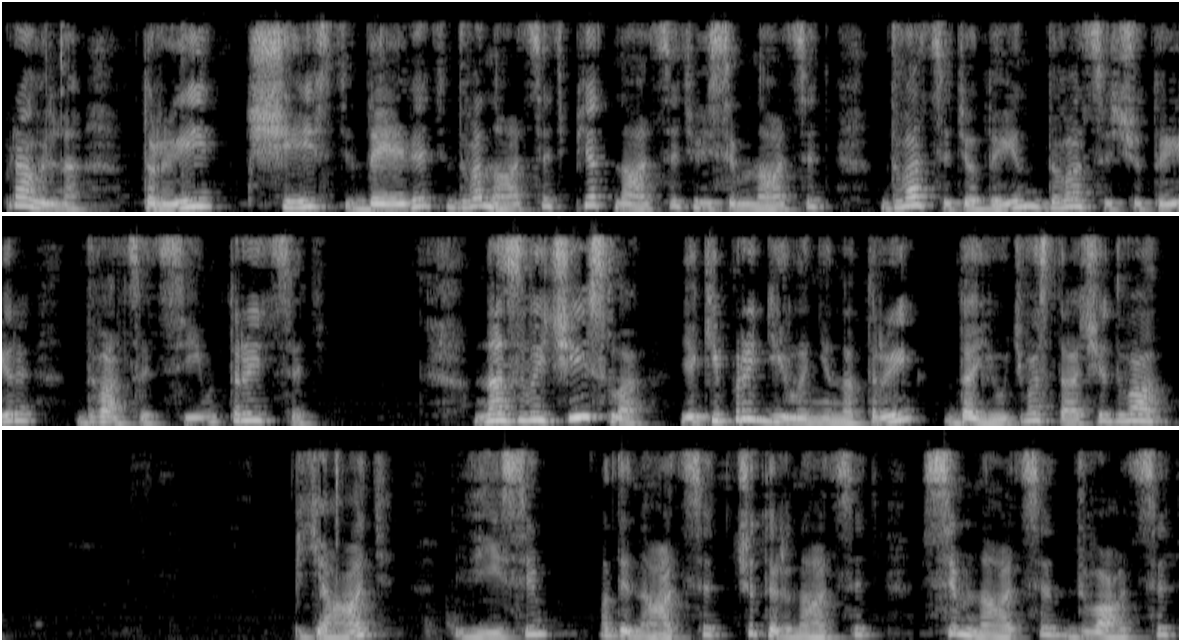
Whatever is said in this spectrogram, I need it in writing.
Правильно, 3, 6, 9, 12, 15, 18, 21, 24, 27, 30. Назви числа, які приділені на 3, дають в остачі 2. 5, 8, 11, 14, 17, 20,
